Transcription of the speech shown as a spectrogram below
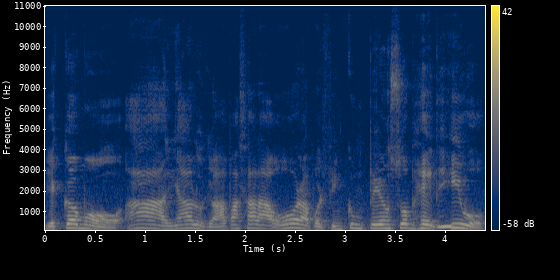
Y es como, ah, diablo, ¿qué va a pasar ahora? Por fin cumplieron su objetivo.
